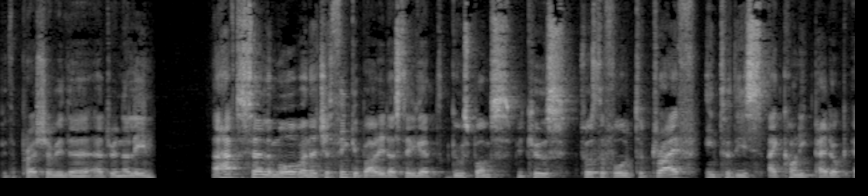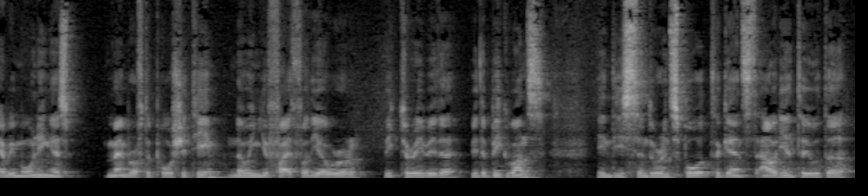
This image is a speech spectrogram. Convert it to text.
with the pressure, with the adrenaline. I have to say, Le Mans, when I just think about it, I still get goosebumps because, first of all, to drive into this iconic paddock every morning as member of the Porsche team, knowing you fight for the overall victory with the with the big ones in this endurance sport against Audi and Toyota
